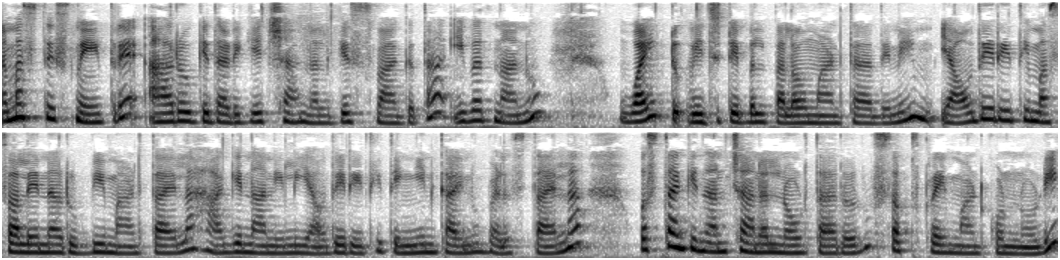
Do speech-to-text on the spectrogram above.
ನಮಸ್ತೆ ಸ್ನೇಹಿತರೆ, ಆರೋಗ್ಯದ ಅಡುಗೆ ಚಾನಲ್ಗೆ ಸ್ವಾಗತ. ಇವತ್ತು ನಾನು ವೈಟ್ ವೆಜಿಟೇಬಲ್ ಪಲಾವ್ ಮಾಡ್ತಾ ಇದ್ದೀನಿ. ಯಾವುದೇ ರೀತಿ ಮಸಾಲೆನ ರುಬ್ಬಿ ಮಾಡ್ತಾ ಇಲ್ಲ. ಹಾಗೆ ನಾನಿಲ್ಲಿ ಯಾವುದೇ ರೀತಿ ತೆಂಗಿನಕಾಯಿನೂ ಬಳಸ್ತಾ ಇಲ್ಲ. ಹೊಸದಾಗಿ ನಾನು ಚಾನಲ್ ನೋಡ್ತಾ ಇರೋರು ಸಬ್ಸ್ಕ್ರೈಬ್ ಮಾಡ್ಕೊಂಡು ನೋಡಿ.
